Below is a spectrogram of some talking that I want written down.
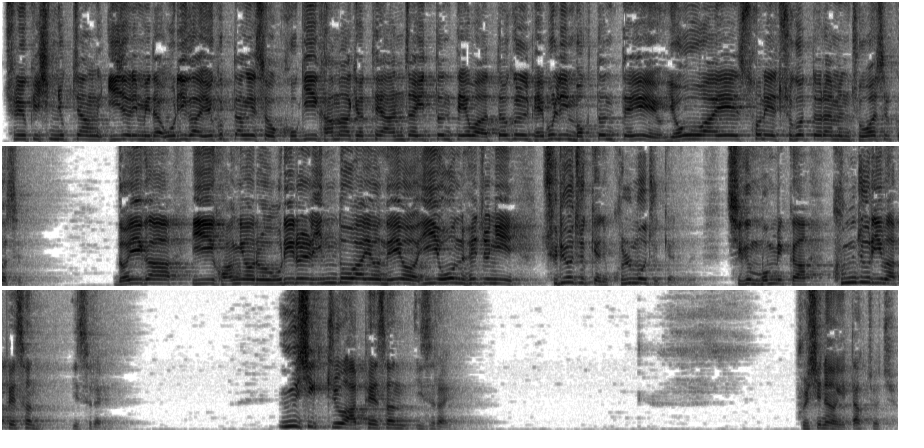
출애굽기 16장 2절입니다. 우리가 애굽 땅에서 고기 가마 곁에 앉아 있던 때와 떡을 배불리 먹던 때에 여호와의 손에 죽었더라면 좋았을 것을 너희가 이 광야로 우리를 인도하여 내어 이 온 회중이 줄여 죽게 하는 굶어 죽게 하는 거예요. 지금 뭡니까? 굶주림 앞에 선 이스라엘. 의식주 앞에 선 이스라엘. 불신앙이 딱 좋죠.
